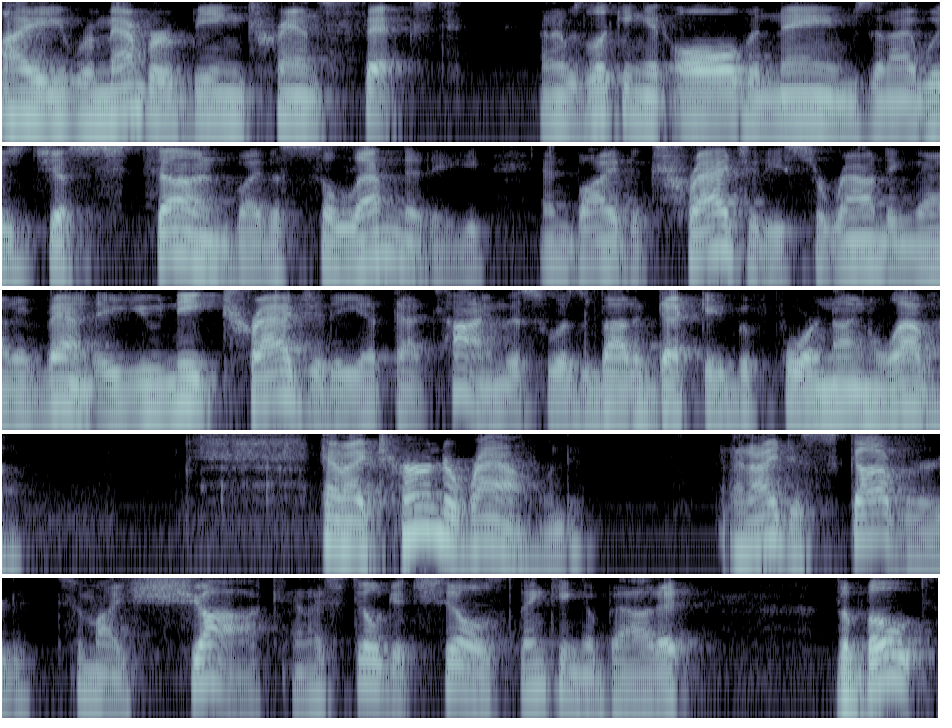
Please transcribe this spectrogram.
I remember being transfixed and I was looking at all the names and I was just stunned by the solemnity and by the tragedy surrounding that event, a unique tragedy at that time. This was about a decade before 9 11. And I turned around and I discovered, to my shock, and I still get chills thinking about it, the boat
